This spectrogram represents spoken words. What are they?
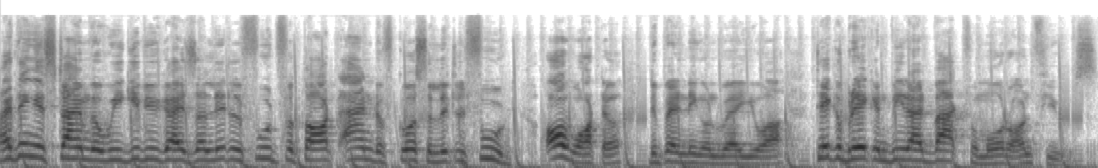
I think it's time that we give you guys a little food for thought and, of course, a little food or water, depending on where you are. Take a break and be right back for more on FEWS.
